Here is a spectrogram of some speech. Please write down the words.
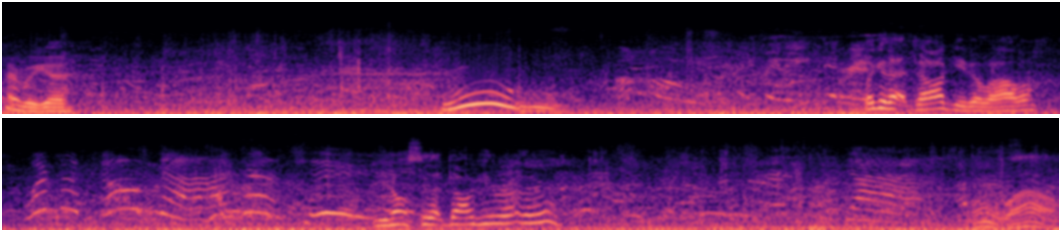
There we go. Woo! Look at that doggy, Delilah. Where's the dog? I see. You don't see that doggy right there? Yeah. Oh wow!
